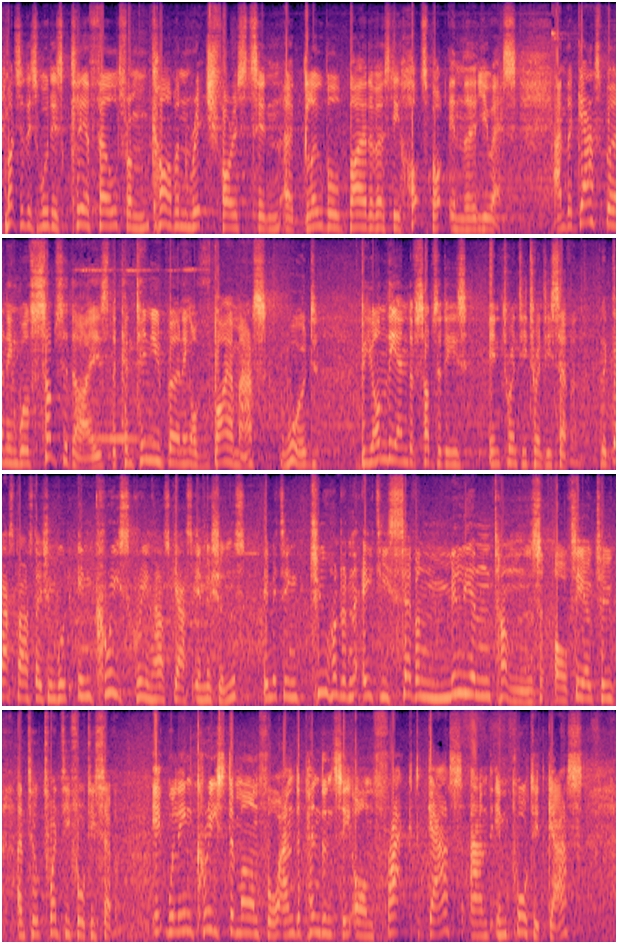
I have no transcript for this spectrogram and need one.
Much of this wood is clear felled from carbon rich forests in a global biodiversity hotspot in the US. And the gas burning will subsidize the continued burning of biomass, wood, beyond the end of subsidies in 2027. The gas power station would increase greenhouse gas emissions, emitting 287 million tonnes of CO2 until 2047 it will increase demand for and dependency on fracked gas and imported gas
